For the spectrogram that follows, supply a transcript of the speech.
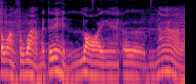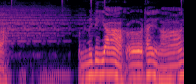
สว่างสว่างมันจะได้เห็นรอยไง เออ มีหน้าล่ะ มันไม่ได้ยาก เออ ถ้าอย่างนั้น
